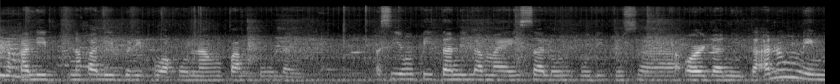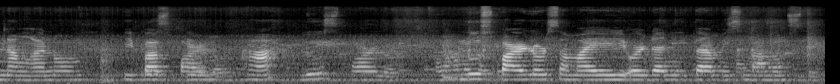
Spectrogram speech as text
Nakalib nakalibre po ako ng pampulay. Kasi yung tita nila may salon po dito sa Ordanita. Anong name ng ano? Ipag Blues Parlor. Ha? Blues Parlor. Blues Parlor sa may Ordanita mismo. Pangon Street.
